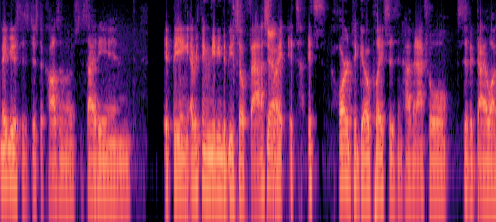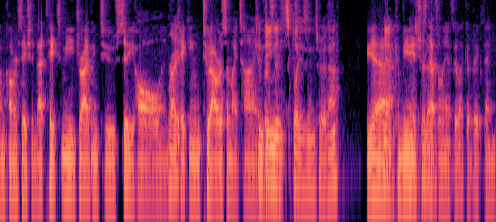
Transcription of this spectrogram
maybe this is just a cosm of society and it being everything needing to be so fast, Yeah. right? It's it's hard to go places and have an actual civic dialogue and conversation. That takes me driving to City Hall and Right. taking two hours of my time. convenience versus- plays into it, huh? yeah, Yeah, convenience sure is definitely I feel like a big thing.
